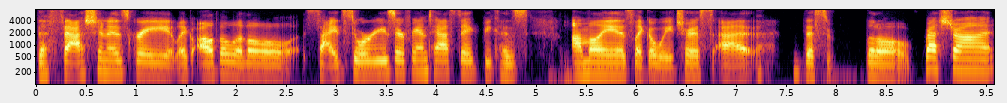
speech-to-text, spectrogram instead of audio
the fashion is great like all the little side stories are fantastic because amelie is like a waitress at this little restaurant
